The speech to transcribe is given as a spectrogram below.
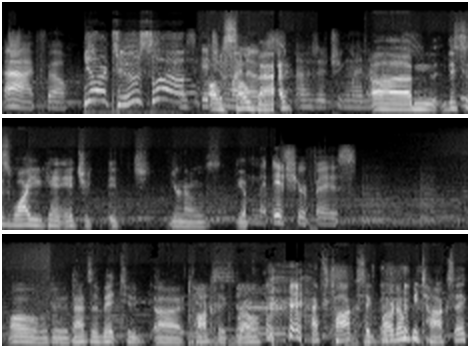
Ah, I fell. You're too slow. I was itching Oh, my so nose. bad? I was itching my nose. Um, this is why you can't itch your itch your nose. Yep. I'm gonna itch your face. Oh, dude, that's a bit too uh toxic, Yes, bro. That's toxic, bro. Don't be toxic.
